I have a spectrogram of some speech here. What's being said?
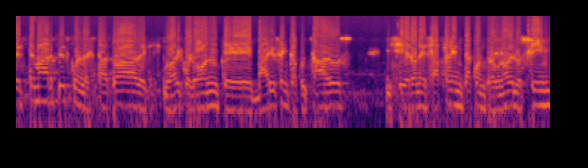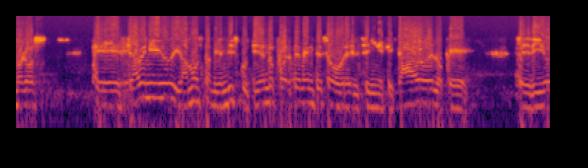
este martes con la estatua de Cristóbal Colón, que varios encapuchados hicieron esa afrenta contra uno de los símbolos que se ha venido, digamos, también discutiendo fuertemente sobre el significado de lo que se dio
